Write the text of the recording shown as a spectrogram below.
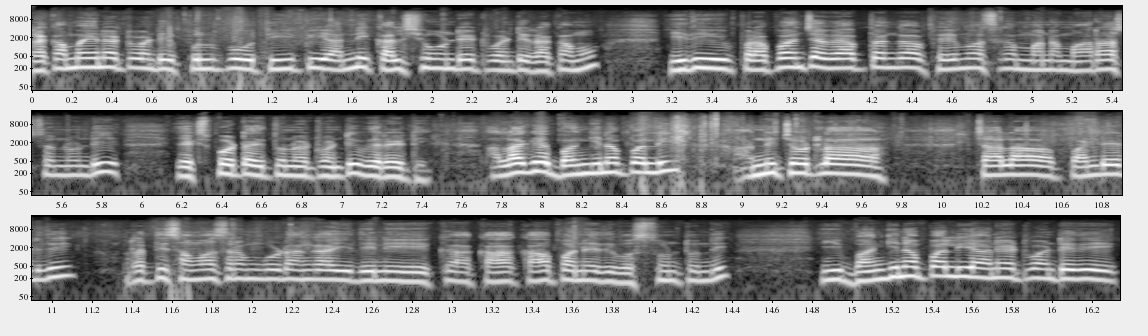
రకమైనటువంటి పులుపు తీపి అన్నీ కలిసి ఉండేటువంటి రకము. ఇది ప్రపంచవ్యాప్తంగా ఫేమస్గా మన మహారాష్ట్ర నుండి ఎక్స్పోర్ట్ అవుతున్నటువంటి వెరైటీ. అలాగే బంగినపల్లి అన్ని చోట్ల చాలా పండేది. ప్రతి సంవత్సరం కూడా దీని కా- కా- కాపు అనేది వస్తుంటుంది. ఈ బంగినపల్లి అనేటువంటిది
